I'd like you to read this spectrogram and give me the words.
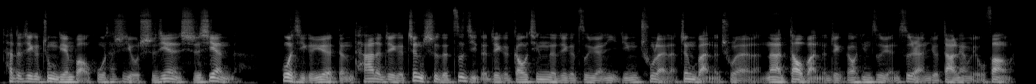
它的这个重点保护，它是有实践实现的。过几个月，等它的这个正式的自己的这个高清的这个资源已经出来了，正版的出来了，那盗版的这个高清资源自然就大量流放了。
